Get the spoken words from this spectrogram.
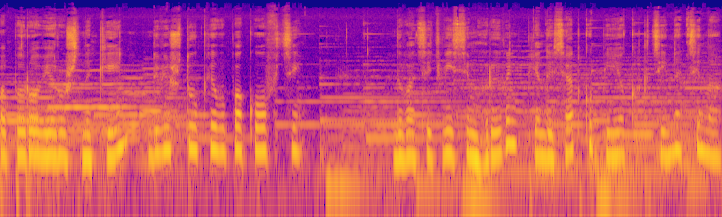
Паперові рушники 2 штуки в упаковці. 28 гривень 50 копійок. Акційна ціна.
